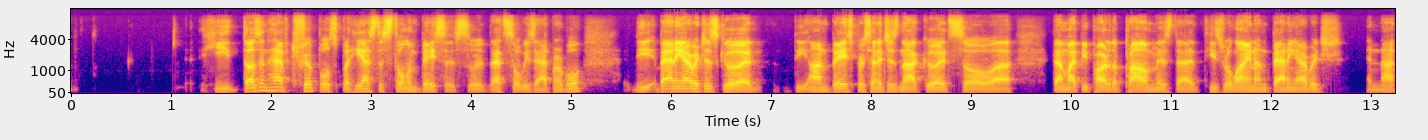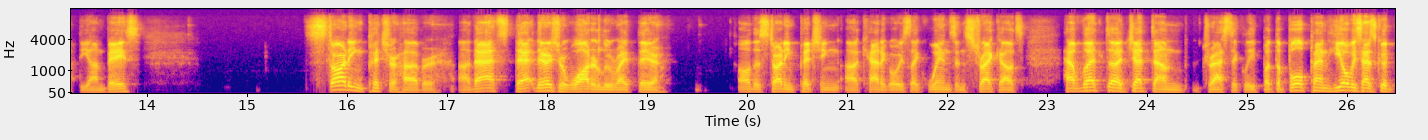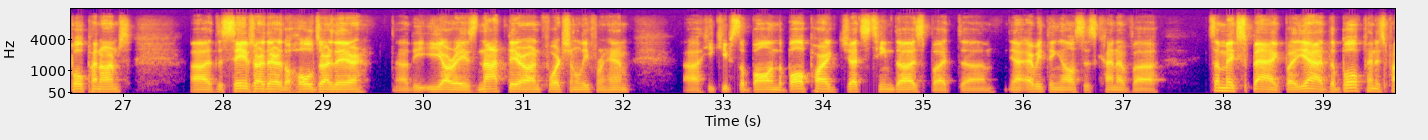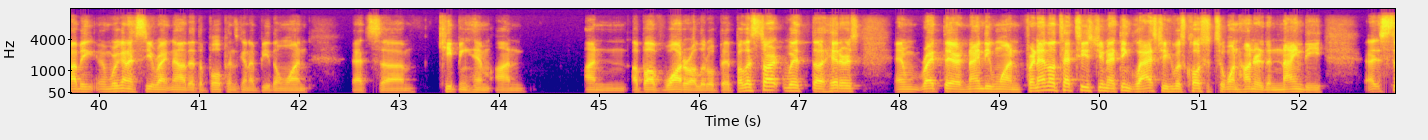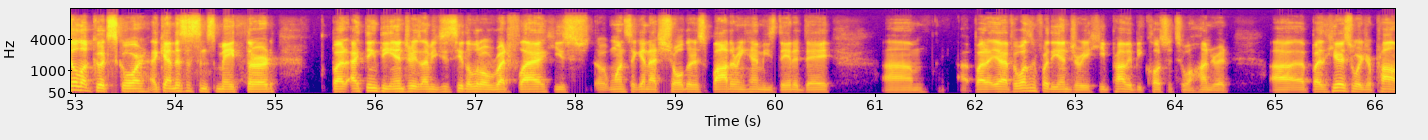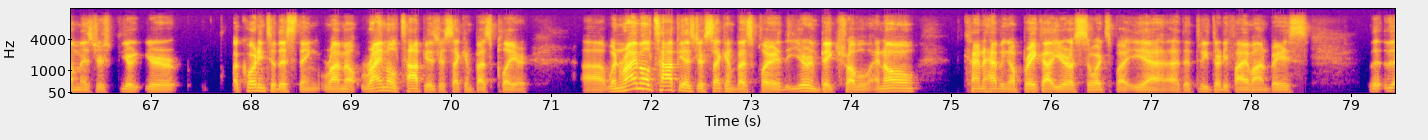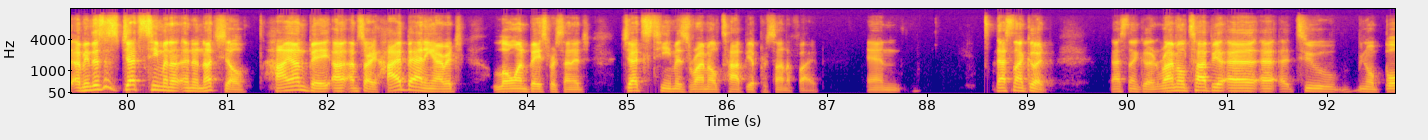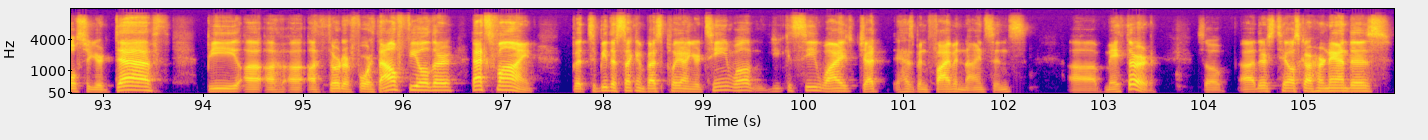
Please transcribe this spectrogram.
he doesn't have triples, but he has the stolen bases, so that's always admirable. The batting average is good. The on base percentage is not good, so uh, that might be part of the problem. Is that he's relying on batting average and not the on base. Starting pitcher, however, uh, that's that. There's your Waterloo right there all the starting pitching uh, categories like wins and strikeouts have let uh, Jet down drastically. But the bullpen, he always has good bullpen arms. Uh, the saves are there, the holds are there. Uh, the ERA is not there, unfortunately for him. Uh, he keeps the ball in the ballpark. Jets team does, but um, yeah, everything else is kind of uh, it's a mixed bag. But yeah, the bullpen is probably, and we're gonna see right now that the bullpen is gonna be the one that's um, keeping him on on above water a little bit. But let's start with the hitters, and right there, 91. Fernando Tatis Jr. I think last year he was closer to 100 than 90. Uh, still a good score. Again, this is since May 3rd. But I think the injuries, I mean, you see the little red flag. He's uh, once again that shoulder is bothering him. He's day to day. But yeah, if it wasn't for the injury, he'd probably be closer to 100. Uh, but here's where your problem is. You're, you're, you're according to this thing, Raimel, Raimel Tapia is your second best player. Uh, when Raimel Tapia is your second best player, you're in big trouble. I know, kind of having a breakout year of sorts, but yeah, uh, the 335 on base. I mean, this is Jets team in a, in a nutshell. High on base, uh, I'm sorry, high batting average, low on base percentage. Jets team is Raimel Tapia personified, and that's not good. That's not good. Raimel Tapia uh, uh, uh, to you know bolster your depth, be a, a, a, third or fourth outfielder. That's fine. But to be the second best player on your team, well, you can see why Jet has been five and nine since uh, May third. So uh, there's Teoscar Hernandez.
